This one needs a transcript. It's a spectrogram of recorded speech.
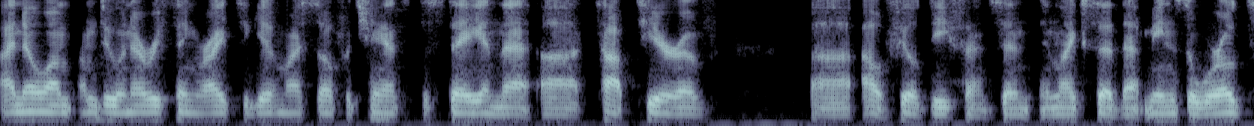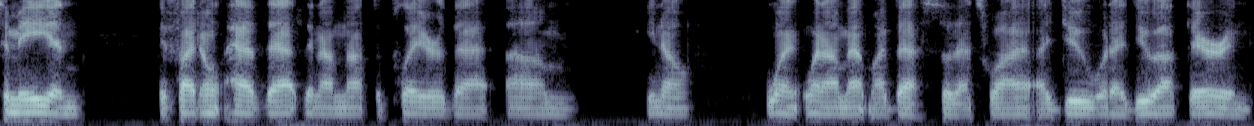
i know I'm, I'm doing everything right to give myself a chance to stay in that uh, top tier of uh, outfield defense and, and like i said that means the world to me and if i don't have that then i'm not the player that um, you know when, when i'm at my best so that's why i do what i do out there and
